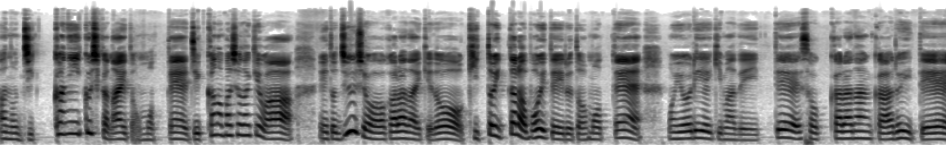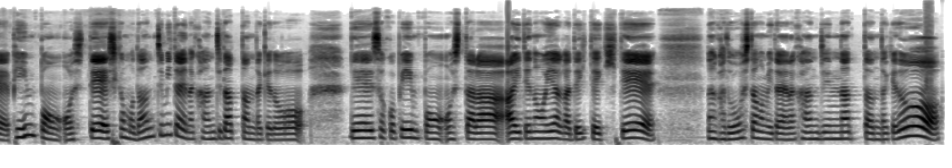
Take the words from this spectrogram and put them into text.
あの、実家に行くしかないと思って、実家の場所だけは、えっ、と、住所はわからないけど、きっと行ったら覚えていると思って、最寄り駅まで行って、そっからなんか歩いて、ピンポン押して、しかも団地みたいな感じだったんだけど、で、そこピンポン押したら、相手の親が出てきて、なんかどうしたのみたいな感じになったんだけど、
